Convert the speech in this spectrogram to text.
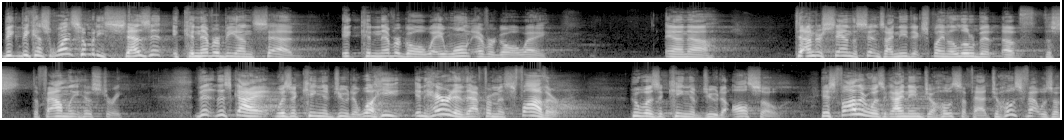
Be, because once somebody says it, it can never be unsaid. It can never go away, won't ever go away. And uh, to understand the sentence, I need to explain a little bit of this, the family history. This, this guy was a king of Judah. Well, he inherited that from his father, who was a king of Judah also. His father was a guy named Jehoshaphat. Jehoshaphat was a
